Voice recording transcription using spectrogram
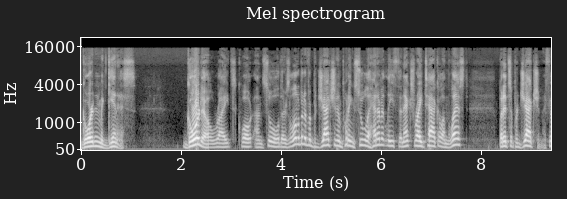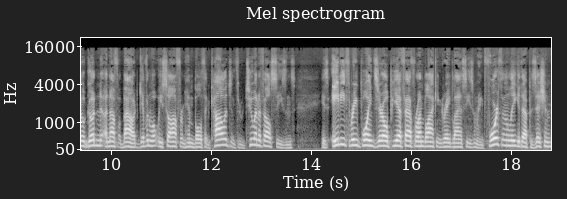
Gordon McGuinness. Gordo writes, quote, on Sewell, there's a little bit of a projection in putting Sewell ahead of at least the next right tackle on the list, but it's a projection. I feel good enough about, given what we saw from him both in college and through two NFL seasons, his 83.0 PFF run blocking grade last season ranked fourth in the league at that position.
